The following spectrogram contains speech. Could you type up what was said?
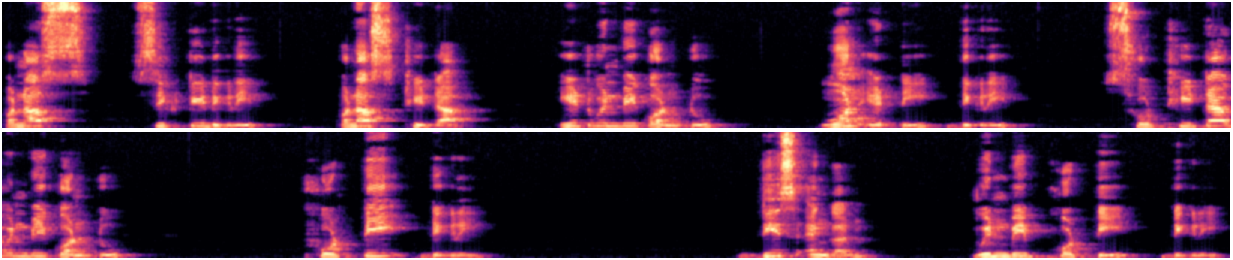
plus 60 degree plus theta it will be equal to 180 degree. So theta will be equal to 40 degree. This angle will be 40 degree.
